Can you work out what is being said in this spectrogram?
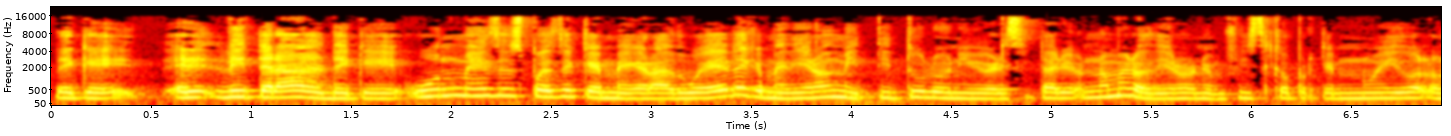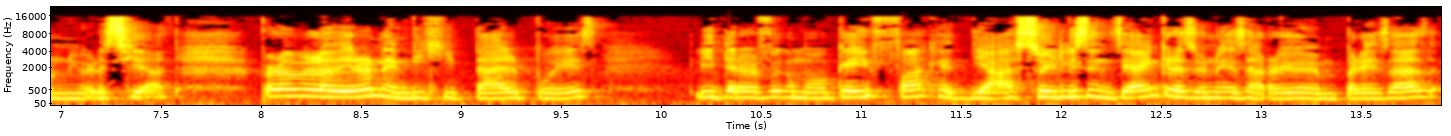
de que, eh, literal, de que un mes después de que me gradué, de que me dieron mi título universitario, no me lo dieron en física porque no he ido a la universidad, pero me lo dieron en digital, pues, literal fue como, ok, fuck it, ya soy licenciada en creación y desarrollo de empresas,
